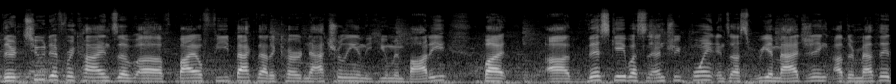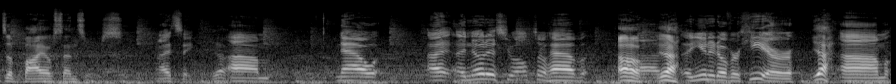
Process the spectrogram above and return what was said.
there are two different kinds of uh, biofeedback that occur naturally in the human body, but uh, this gave us an entry point into us reimagining other methods of biosensors. I see. Yeah. Um, now, I, I noticed you also have Oh, uh, yeah. a unit over here. Yeah. Um,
